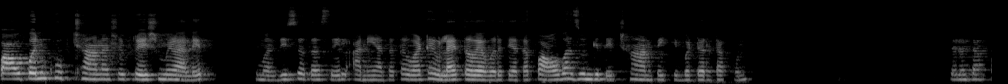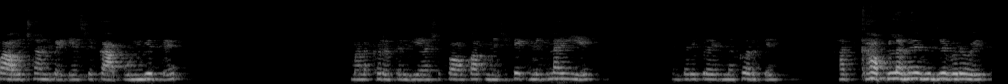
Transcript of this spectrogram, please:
पाव पण खूप छान असे फ्रेश मिळालेत. तुम्हाला दिसत असेल आणि आता तवा ठेवला आहे तव्यावरती आता पाव भाजून घेते छानपैकी बटर टाकून. तर आता पाव छानपैकी असे कापून घेते. मला खरं तर ही अशी पाव कापण्याची टेक्निक नाही आहे पण तरी प्रयत्न करते. हात कापला नाही म्हणजे बरं होईल.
